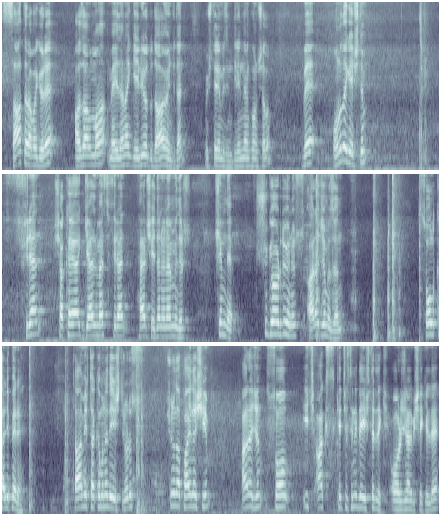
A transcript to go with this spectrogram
sağ tarafa göre azalma meydana geliyordu daha önceden. Müşterimizin dilinden konuşalım. Ve onu da geçtim. Fren şakaya gelmez. Fren her şeyden önemlidir. Şimdi şu gördüğünüz aracımızın sol kaliperi. Tamir takımını değiştiriyoruz. Şunu da paylaşayım. Aracın sol iç aks keçesini değiştirdik orijinal bir şekilde.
